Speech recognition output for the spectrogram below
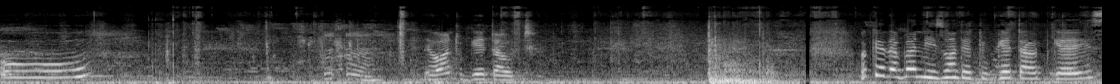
Oh. Mm -mm. they want to get out. Okay the bunnies wanted to get out guys.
